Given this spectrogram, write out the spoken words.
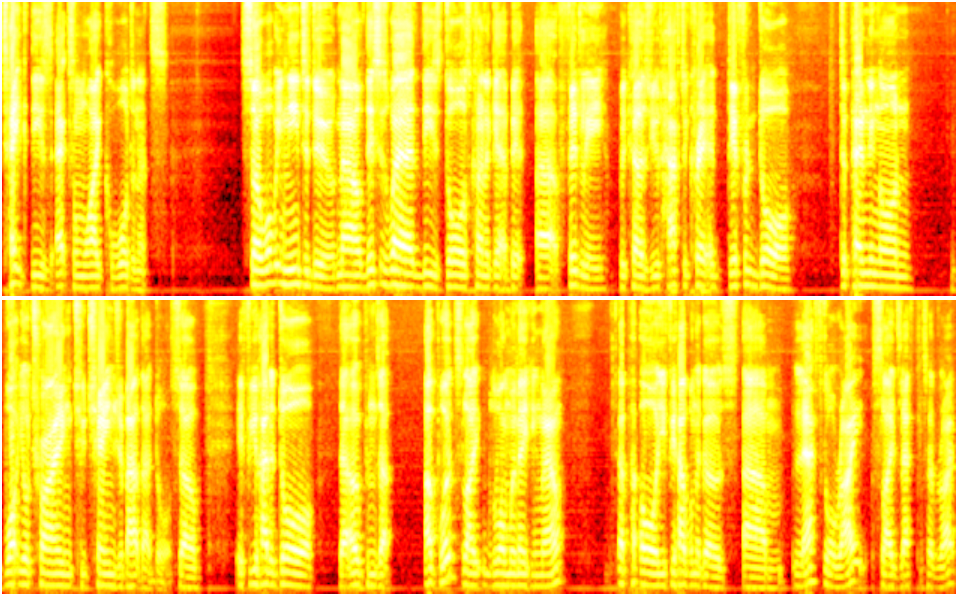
take these X and Y coordinates. So what we need to do now, this is where these doors kind of get a bit uh, fiddly because you'd have to create a different door depending on what you're trying to change about that door. So if you had a door that opens up upwards, like the one we're making now, or if you have one that goes um, left or right, slides left instead of right,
